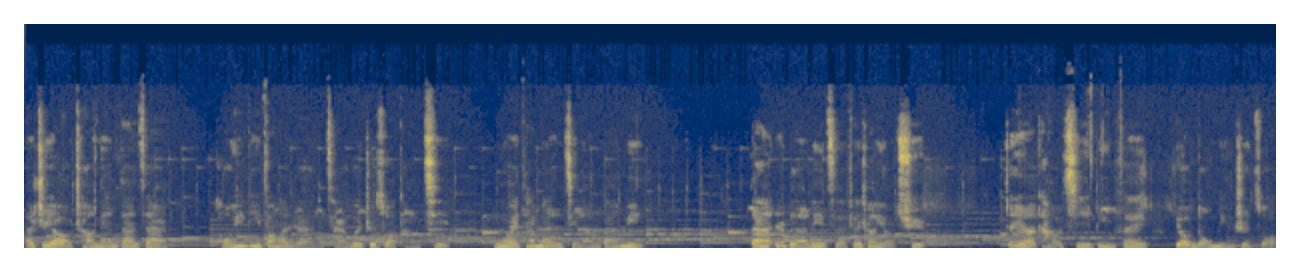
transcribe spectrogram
而只有常年待在同一地方的人才会制作陶器，因为他们极难搬运。但日本的例子非常有趣，这里的陶器并非由农民制作，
